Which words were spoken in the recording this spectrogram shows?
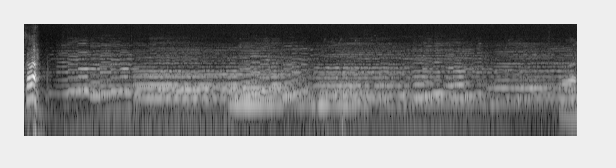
Никола! Ова.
